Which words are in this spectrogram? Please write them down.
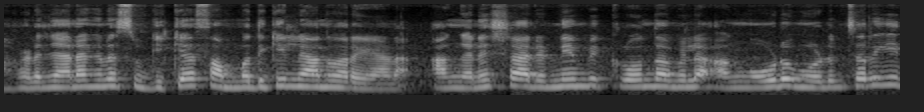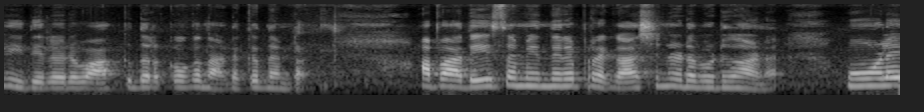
അവളെ ഞാൻ അങ്ങനെ സുഖിക്കാൻ സമ്മതിക്കില്ല എന്ന് പറയാണ്. അങ്ങനെ ശരണ്യയും വിക്രവും തമ്മിൽ അങ്ങോട്ടും ഇങ്ങോട്ടും ചെറിയ രീതിയിലൊരു വാക്ക് തർക്കമൊക്കെ നടക്കുന്നുണ്ട്. അപ്പോൾ അതേസമയം തന്നെ പ്രകാശൻ ഇടപെടുകയാണ്. മോളെ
